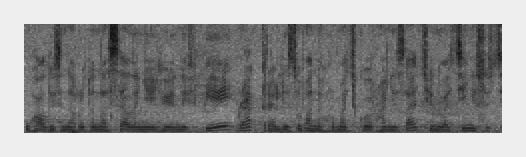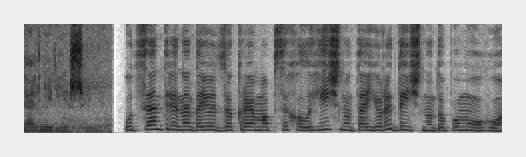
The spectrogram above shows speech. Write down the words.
у галузі народонаселення UNFPA. Проект реалізовано громадською організацією інноваційні соціальні рішення. У центрі надають зокрема психологічну та юридичну допомогу.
